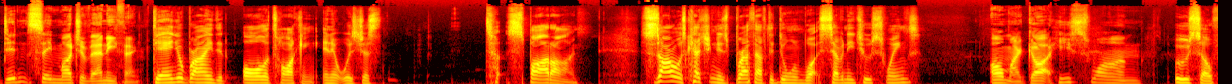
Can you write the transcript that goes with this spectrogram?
didn't say much of anything. Daniel Bryan did all the talking, and it was just t- spot on. Cesaro was catching his breath after doing what seventy two swings. Oh my god, he swung Uso Jey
